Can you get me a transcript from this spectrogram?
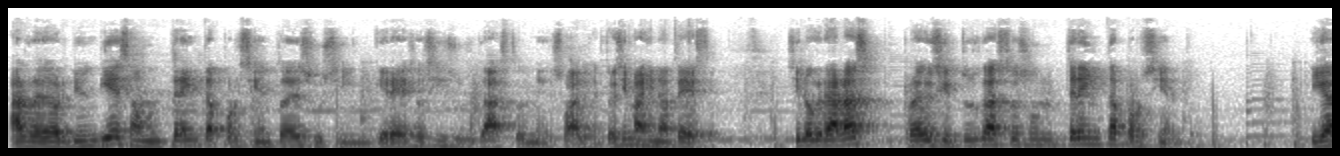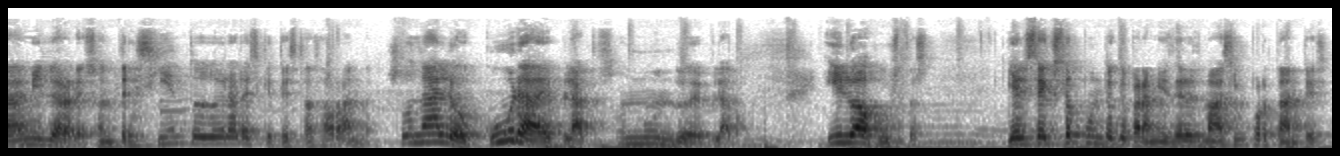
alrededor de un 10 a un 30% de sus ingresos y sus gastos mensuales. Entonces imagínate esto, si lograras reducir tus gastos un 30% y ganas mil dólares, son 300 dólares que te estás ahorrando. Es una locura de plata, es un mundo de plata. Y lo ajustas. Y el sexto punto que para mí es de los más importantes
